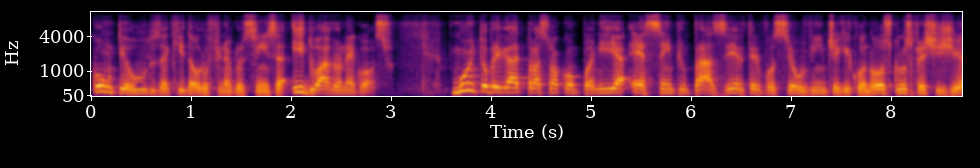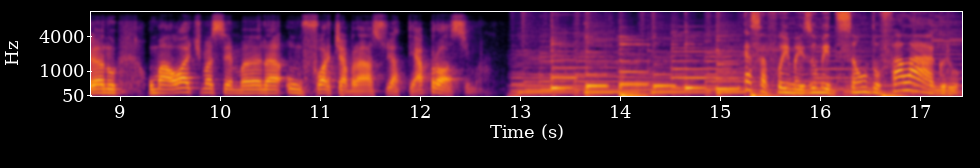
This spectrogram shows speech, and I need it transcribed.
conteúdos aqui da Ourofino Agrociência e do agronegócio. Muito obrigado pela sua companhia. É sempre um prazer ter você ouvinte aqui conosco, nos prestigiando. Uma ótima semana, um forte abraço e até a próxima. Essa foi mais uma edição do Fala Agro,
